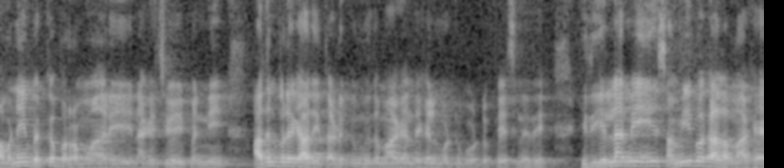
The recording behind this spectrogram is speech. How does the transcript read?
அவனே வெக்கப்படுற மாதிரி நகைச்சுவை பண்ணி அதன் பிறகு அதை தடுக்கும் விதமாக அந்த ஹெல்மெட் போட்டு பேசினது. இது எல்லாமே சமீப காலமாக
